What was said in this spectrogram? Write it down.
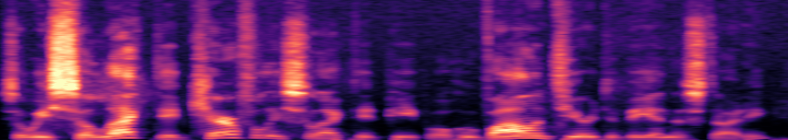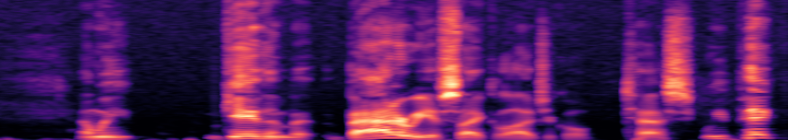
So we selected, carefully selected people who volunteered to be in the study and we gave them a battery of psychological tests. We picked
